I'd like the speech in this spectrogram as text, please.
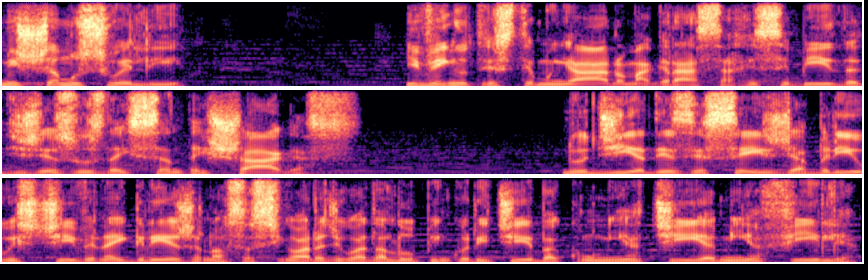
me chamo Sueli e venho testemunhar uma graça recebida de Jesus das Santas Chagas. No dia 16 de abril, estive na igreja Nossa Senhora de Guadalupe, em Curitiba, com minha tia, minha filha.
